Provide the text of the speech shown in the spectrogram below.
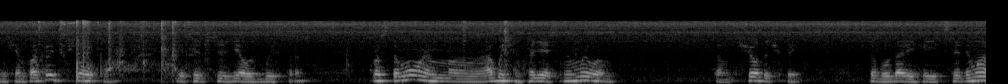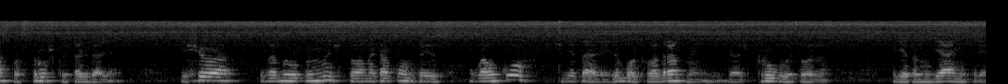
ничем покрыть щелком, если это все сделать быстро. Просто моем э, обычным хозяйственным мылом, там, щеточкой, чтобы удалить какие-то следы масла, стружку и так далее. Еще забыл упомянуть, что на каком-то из уголков деталей, любой квадратный, даже круглый тоже, где-то на диаметре,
